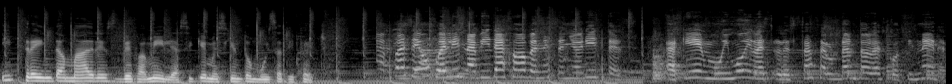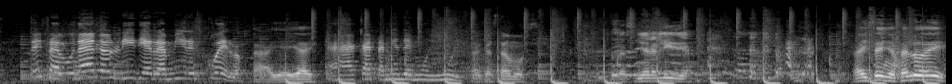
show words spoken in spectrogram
y 30 madres de familia, así que me siento muy satisfecho. Pase un feliz Navidad, jóvenes señoritas. Aquí en Muy Muy les, les están saludando todas las cocineras. Estoy saludando a Lidia Ramírez Cuelo. Ay, ay, ay. Ajá, Acá también de Muy Muy. Acá estamos. Con la señora Lidia. Ahí, señor, saluda ahí.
